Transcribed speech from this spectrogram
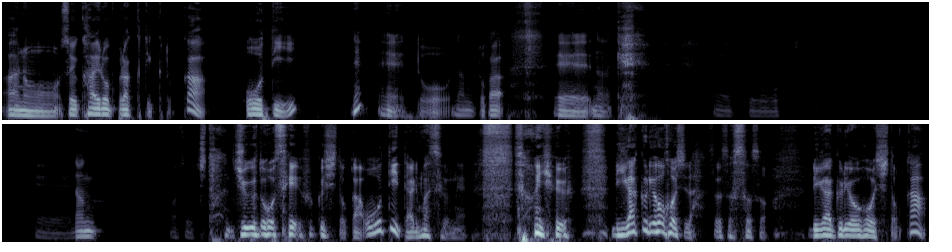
あのそういうカイロプラクティックとか、OT、ね、えっ、と、なんとか、えー、なんだっけ、えっ、と、えー、なん忘れちゃった 柔道整復師とか OT ってありますよね。そういう理学療法士だ。そうそうそうそう。理学療法士とか、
